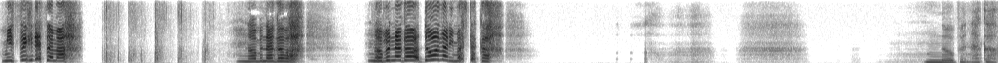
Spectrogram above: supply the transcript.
光秀様信長は信長はどうなりましたか信長は。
